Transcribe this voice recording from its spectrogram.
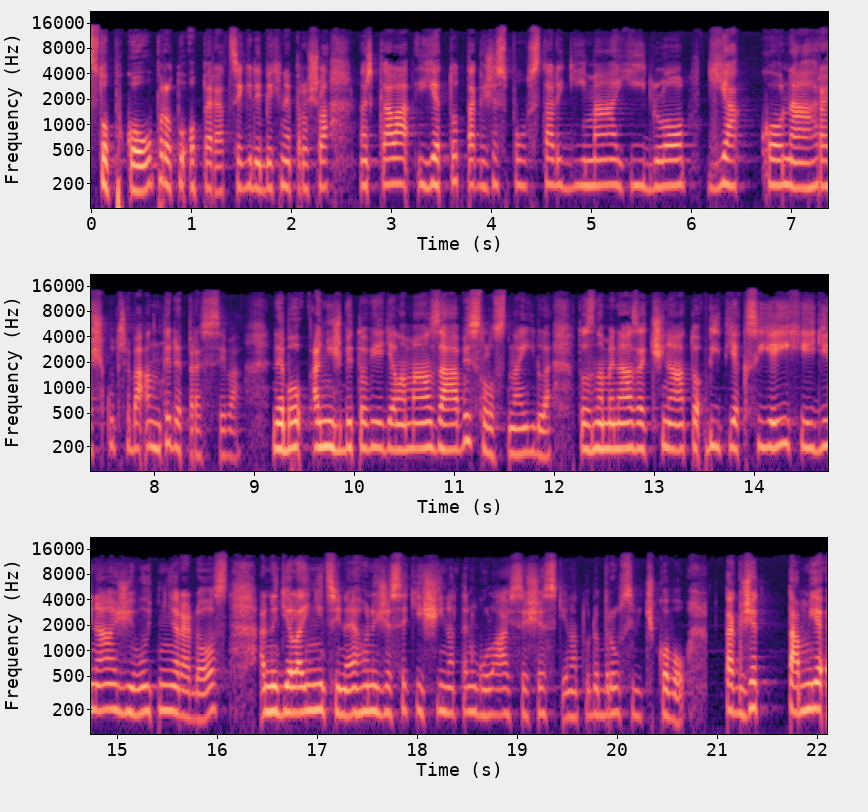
stopkou pro tu operaci, kdybych neprošla. Říkala, je to tak, že spousta lidí má jídlo jako náhražku třeba antidepresiva, nebo aniž by to věděla, má závislost na jídle. To znamená, začíná to být jaksi jejich jediná životní radost a nedělají nic jiného, než že se těší na ten guláš se šesti, na tu dobrou svíčkovou. Takže tam je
